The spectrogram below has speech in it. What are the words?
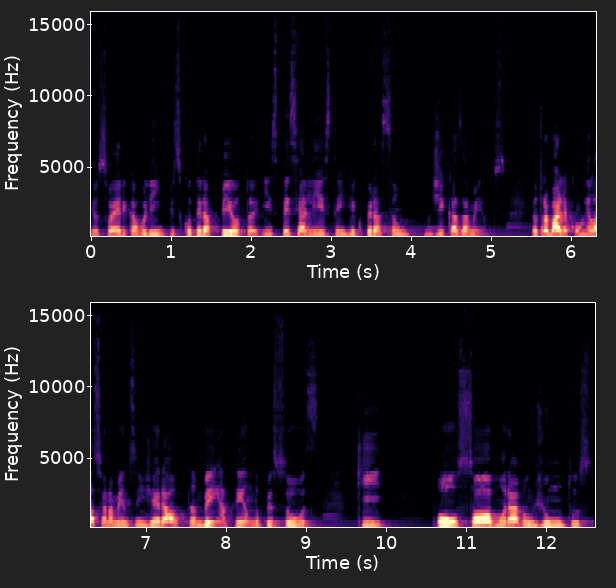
Eu sou Erika Rolim, psicoterapeuta e especialista em recuperação de casamentos. Eu trabalho com relacionamentos em geral, também atendo pessoas que ou só moravam juntos,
